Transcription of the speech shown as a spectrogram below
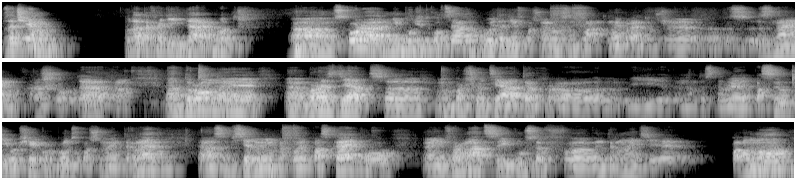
зачем куда-то ходить? Да, вот э, скоро не будет колл-центра, будет один сплошной вокс-имплант. Мы про это уже э, знаем хорошо, да, там, дроны бороздят э, большой театр э, и нам доставляют посылки, вообще кругом сплошной интернет, э, собеседование проходит по скайпу, э, информации и курсов э, в интернете полно,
